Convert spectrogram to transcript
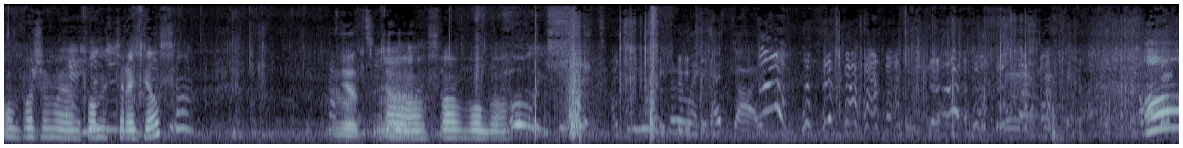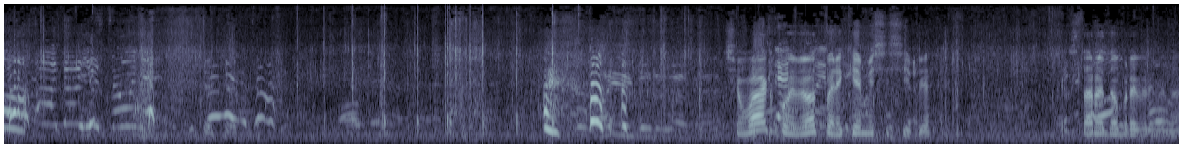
О, боже мой, он полностью разделся? Нет, О, слава богу. Чувак плывет по реке Миссисипи. В старые добрые времена.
